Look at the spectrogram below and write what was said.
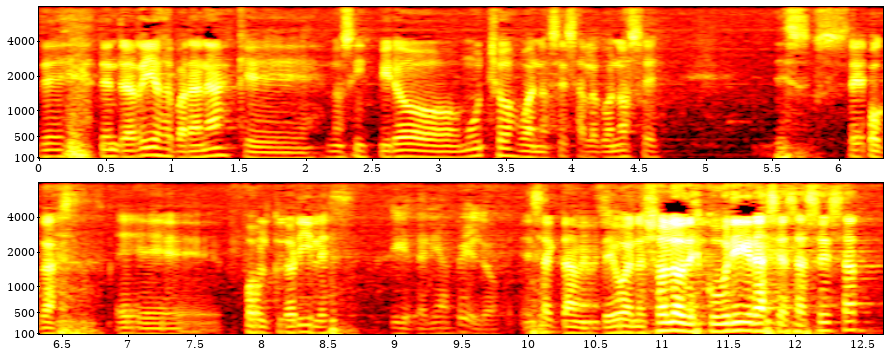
de, de Entre Ríos de Paraná que nos inspiró mucho. Bueno, César lo conoce de sus épocas eh, folcloriles. Y que tenía pelo. Exactamente. Bueno, yo lo descubrí gracias a César,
